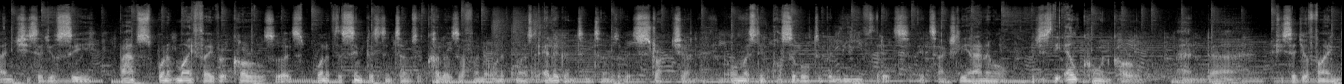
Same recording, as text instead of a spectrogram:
and she said, You'll see perhaps one of my favorite corals. It's one of the simplest in terms of colors. I find it one of the most elegant in terms of its structure. Almost impossible to believe that it's, it's actually an animal, which is the elkhorn coral. And uh, she said, You'll find,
